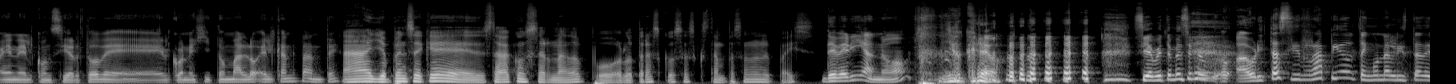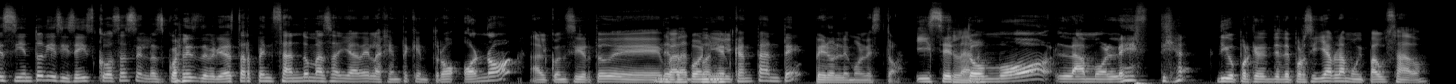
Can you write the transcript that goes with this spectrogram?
en el concierto de El Conejito Malo, el cantante. Ah, yo pensé que estaba consternado por otras cosas que están pasando en el país. Debería, ¿no? Yo creo. Sí, a mí también se me... Ahorita sí rápido tengo una lista de 116 cosas en las cuales debería estar pensando más allá de la gente que entró o no al concierto de, De Bad, Bunny, Bunny. el cantante, pero le molestó. Y se Claro. tomó la molestia. Digo, porque de, de por sí ya habla muy pausado.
